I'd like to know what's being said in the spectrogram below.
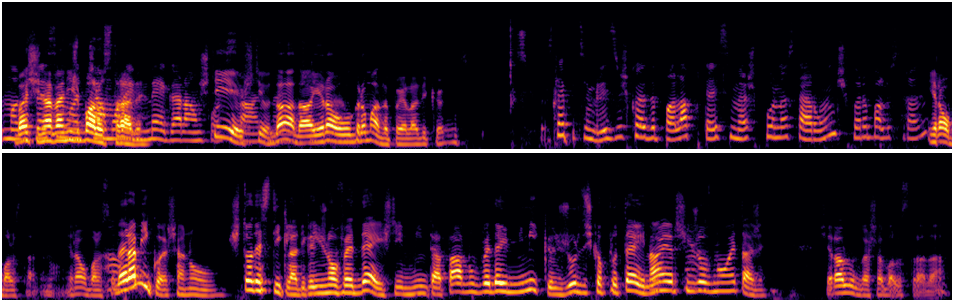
Mă Ba, și gândesc n-avea să nici mă geamurile balustrade. Mega ramforsat, Știu, știu, n-am da, da, ce era să- o grămadă pe el, adică... Stai puțin, vrei să zici că de pe ăla puteai să mergi până să te arunci fără balustradă? Era o balustradă, nu, era o balustradă. Ah. Dar era mică, așa, nu. Și tot de sticlă, adică nici nu o vedeai, știi, în mintea ta nu vedeai nimic. În jur zici că pluteai în aer și în Ah. jos 9 etaje. Și era lungă așa balustrada,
